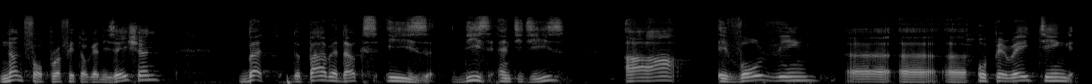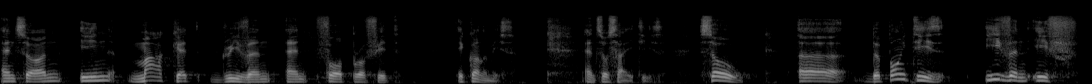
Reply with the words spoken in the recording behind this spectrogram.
non-for-profit organization, but the paradox is these entities are evolving, uh, uh, uh, operating, and so on in market-driven and for-profit economies and societies. So uh, the point is, even if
